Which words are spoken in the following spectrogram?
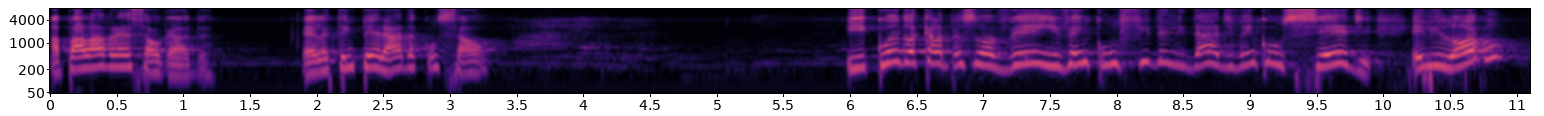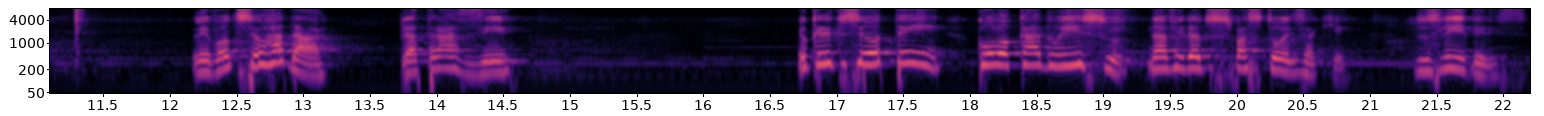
A palavra é salgada. Ela é temperada com sal. E quando aquela pessoa vem e vem com fidelidade, vem com sede, ele logo levanta o seu radar para trazer. Eu creio que o Senhor tem colocado isso na vida dos pastores aqui, dos líderes,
